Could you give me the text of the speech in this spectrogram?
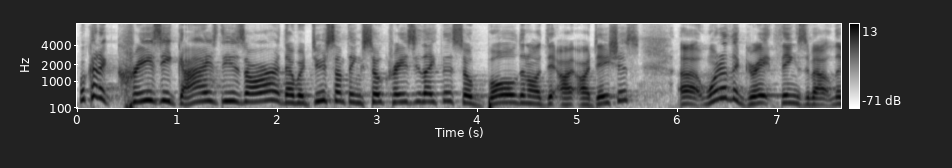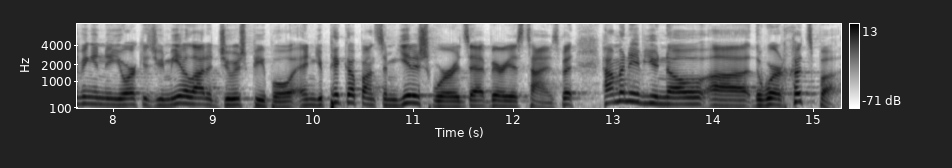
what kind of crazy guys these are that would do something so crazy like this, so bold and audacious? Uh, one of the great things about living in New York is you meet a lot of Jewish people and you pick up on some Yiddish words at various times. But how many of you know uh, the word chutzpah?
